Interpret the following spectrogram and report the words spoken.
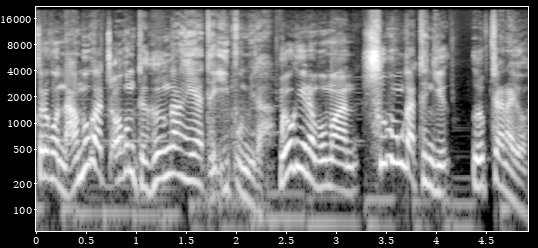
그리고 나무가 조금 더 건강해야 더 이쁩니다. 여기는 보면 수분 같은 게 없잖아요.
